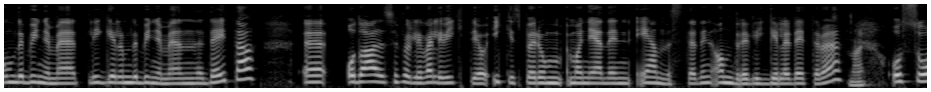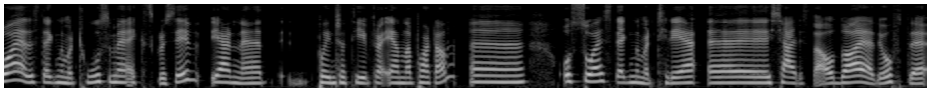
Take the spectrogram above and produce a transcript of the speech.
om det begynner med et ligg, eller om det begynner med en date. da. Eh, og da er det selvfølgelig veldig viktig å ikke spørre om man er den eneste den andre ligger eller dater med. Nei. Og så er det steg nummer to, som er eksklusiv, gjerne på initiativ fra en av partene. Eh, og så er steg nummer tre eh, kjærester, og da er det jo ofte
